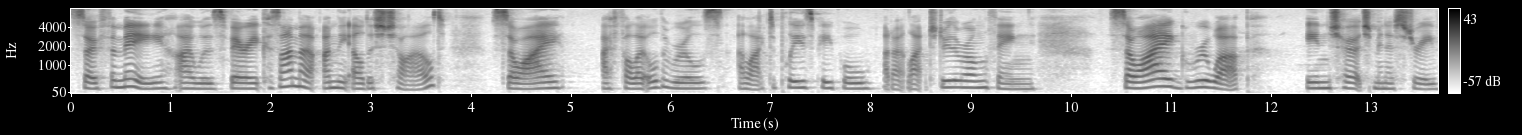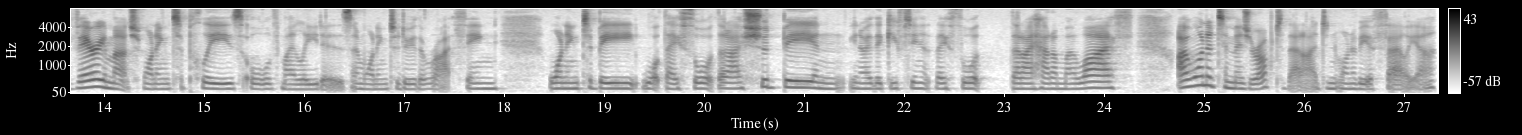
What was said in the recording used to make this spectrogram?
So for me, I was very because I'm a I'm the eldest child, so I I follow all the rules. I like to please people. I don't like to do the wrong thing. So I grew up in church ministry very much wanting to please all of my leaders and wanting to do the right thing, wanting to be what they thought that I should be and you know the gifting that they thought that I had on my life. I wanted to measure up to that. I didn't want to be a failure.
